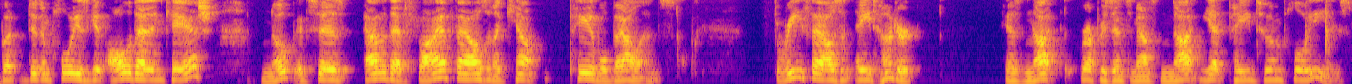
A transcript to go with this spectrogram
but did employees get all of that in cash? Nope. It says out of that 5,000 account payable balance, 3,800 is not represents amounts not yet paid to employees.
